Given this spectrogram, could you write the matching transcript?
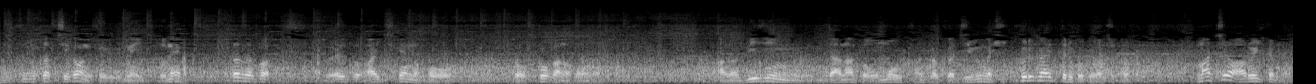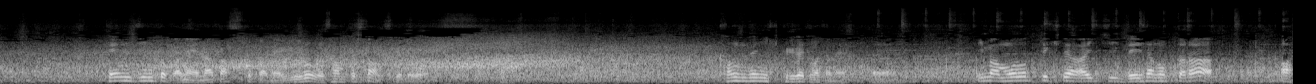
実物は違うんですよ、メイクとね。ただやっぱ、えーと、愛知県の方と福岡の方のあの美人だなと思う感覚が自分がひっくり返ってることがちょっと、街を歩いても、天神とかね、中洲とかね、うろうろ散歩したんですけど、完全にひっくり返ってましたね。えー、今戻ってきて愛知電車乗ったら、あ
